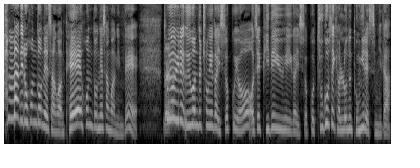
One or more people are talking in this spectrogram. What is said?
한마디로 혼돈의 상황 대혼돈의 상황인데 네. 토요일에 의원들 총회가 있었고요. 어제 비대위 회의가 있었고 두 곳의 결론은 동일했습니다.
